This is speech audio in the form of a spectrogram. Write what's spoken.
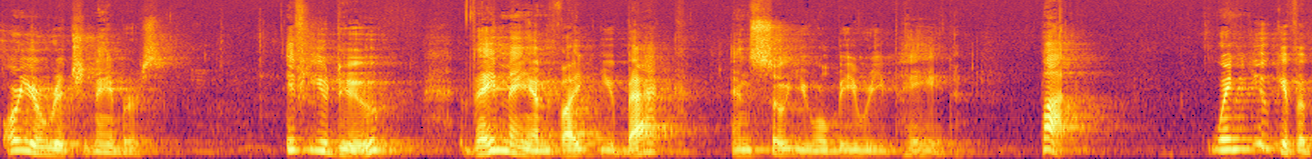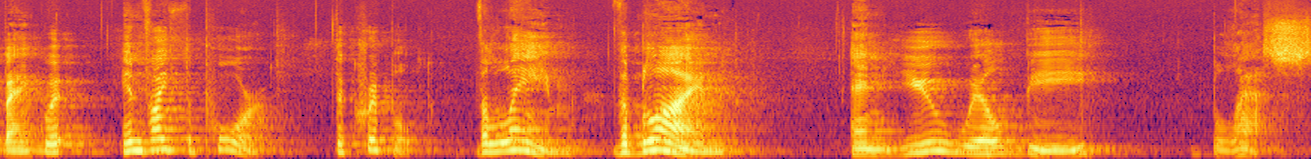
or your rich neighbors. If you do, they may invite you back, and so you will be repaid. But when you give a banquet, invite the poor, the crippled, the lame, the blind, and you will be blessed.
